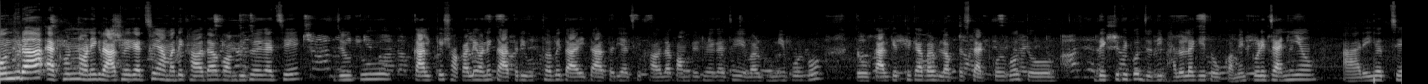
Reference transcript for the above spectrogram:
বন্ধুরা এখন অনেক রাত হয়ে গেছে আমাদের খাওয়া দাওয়া কমপ্লিট হয়ে গেছে। যেহেতু কালকে সকালে অনেক তাড়াতাড়ি উঠতে হবে তাই তাড়াতাড়ি আজকে খাওয়া দাওয়া কমপ্লিট হয়ে গেছে এবার ঘুমিয়ে পড়ব। তো কালকের থেকে আবার ব্লগটা স্টার্ট করব। তো দেখতে থেকো যদি ভালো লাগে তো কমেন্ট করে জানিও। আর এই হচ্ছে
